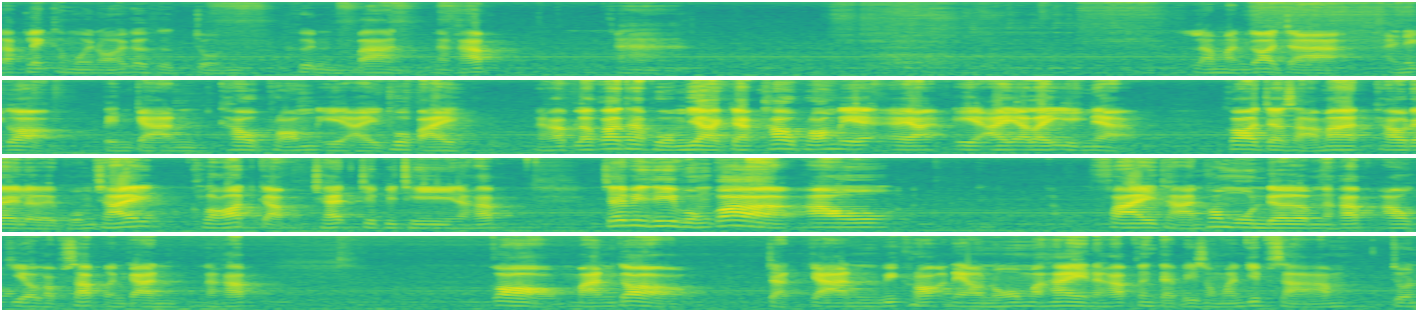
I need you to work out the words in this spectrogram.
ลักเล็กขโมยน้อยก็คือโจรขึ้นบ้านนะครับอ่าแล้วมันก็จะอันนี้ก็เป็นการเข้าพร้อม AI ทั่วไปนะครับแล้วก็ถ้าผมอยากจะเข้าพร้อม AI, อะไรอีกเนี่ยก็จะสามารถเข้าได้เลย ผมใช้ Claude กับ Chat GPT นะครับ Chat GPT ผมก็เอาไฟล์ฐานข้อมูลเดิมนะครับ เอาเกี่ยวกับซับเหมือนกันนะครับ ก็มันก็ จัดการวิเคราะห์แนวโน้มมาให้นะครับ ตั้งแต่ปี 2023 จน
